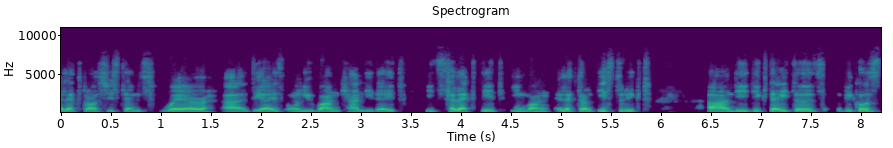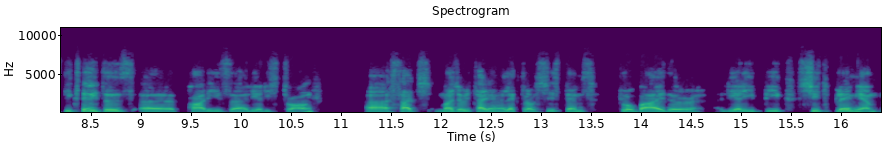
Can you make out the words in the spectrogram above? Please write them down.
electoral systems where uh, there is only one candidate is selected in one electoral district, and the dictators, because dictators' uh, parties are really strong, uh, such majoritarian electoral systems provide a really big seat premium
